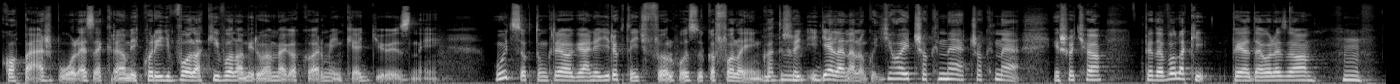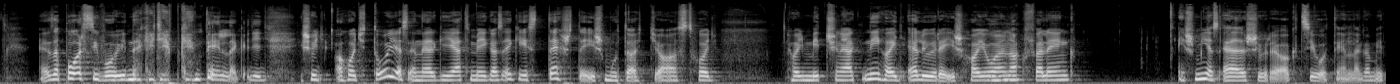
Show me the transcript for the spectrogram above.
kapásból ezekre, amikor így valaki valamiről meg akar minket győzni úgy szoktunk reagálni, hogy rögtön így fölhozzuk a falainkat, uh-huh. és hogy így ellenállunk, hogy jaj, csak ne, csak ne. És hogyha például valaki, például ez a, hm, ez a porszívó ügynek egyébként tényleg, egy, egy, és hogy ahogy tolja az energiát, még az egész teste is mutatja azt, hogy, hogy mit csinál. Néha egy előre is hajolnak uh-huh. felénk, és mi az első reakció tényleg, ami,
